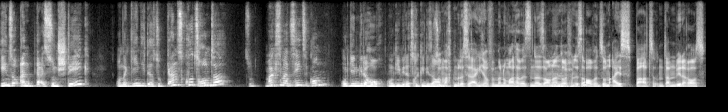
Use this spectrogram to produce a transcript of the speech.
gehen so an, da ist so ein Steg. Und dann gehen die da so ganz kurz runter So maximal 10 Sekunden und gehen wieder hoch und gehen wieder zurück in die Sauna. So macht man das ja eigentlich auch, wenn man normalerweise in der Sauna in Deutschland ist, auch in so ein Eisbad und dann wieder raus.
